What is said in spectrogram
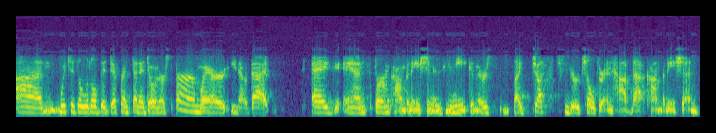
um, which is a little bit different than a donor sperm, where you know that egg and sperm combination is unique and there's like just your children have that combination.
